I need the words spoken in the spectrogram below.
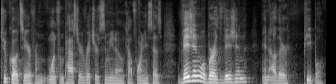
Two quotes here from one from Pastor Richard Semino in California. He says, Vision will birth vision in other people.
